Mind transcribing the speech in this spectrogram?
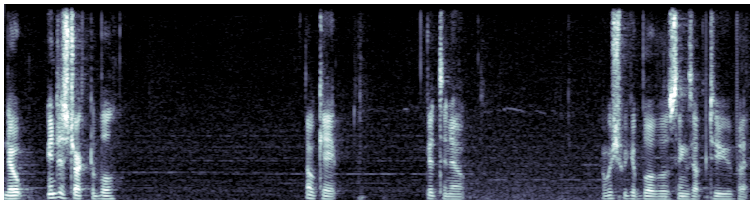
Nope, indestructible. Okay. Good to know. I wish we could blow those things up too, but...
